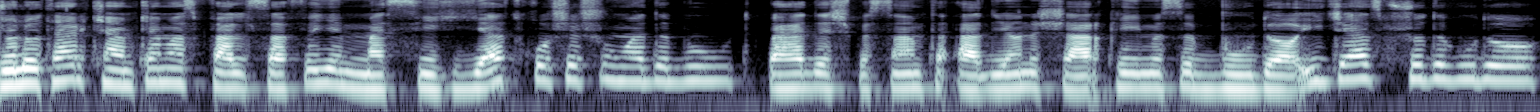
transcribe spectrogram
جلوتر کم کم از فلسفه مسیحیت خوشش اومده بود بعدش به سمت ادیان شرقی مثل بودایی جذب شده بود و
